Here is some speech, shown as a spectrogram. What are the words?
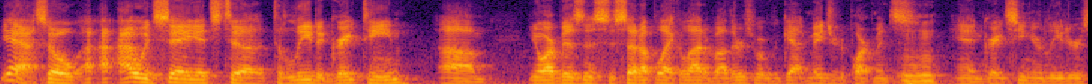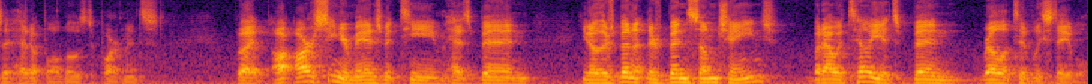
Yeah, so I, I would say it's to, to lead a great team. Um, you know, our business is set up like a lot of others where we've got major departments and great senior leaders that head up all those departments. But our, our senior management team has been, you know, there's been there's been some change, but I would tell you it's been relatively stable.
